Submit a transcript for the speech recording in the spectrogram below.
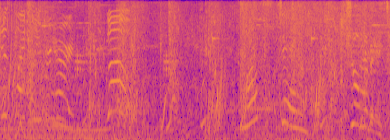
Just like we rehearsed. Go! Let's dance. Germinate!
